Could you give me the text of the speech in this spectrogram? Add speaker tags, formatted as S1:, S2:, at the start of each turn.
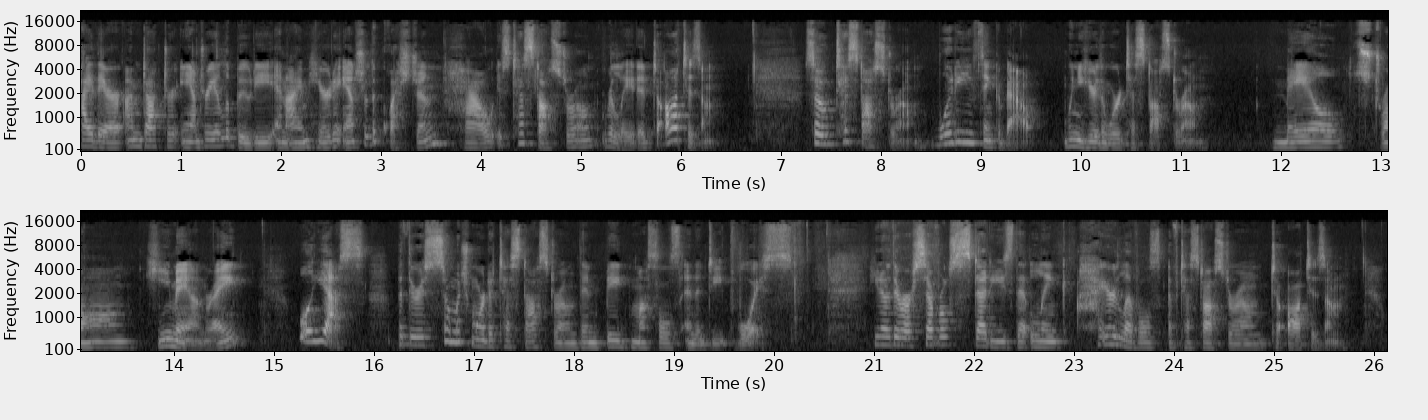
S1: Hi there, I'm Dr. Andrea Libutti, and I'm here to answer the question How is testosterone related to autism? So, testosterone, what do you think about when you hear the word testosterone? Male, strong, He Man, right? Well, yes, but there is so much more to testosterone than big muscles and a deep voice. You know, there are several studies that link higher levels of testosterone to autism.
